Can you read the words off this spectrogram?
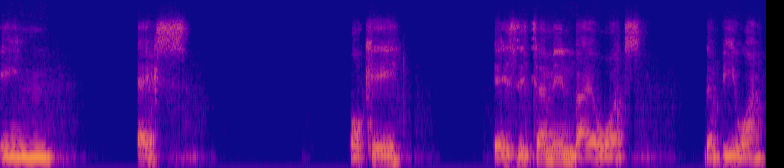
in X, okay, is determined by what? The B1.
